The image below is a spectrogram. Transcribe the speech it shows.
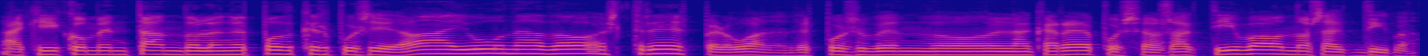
Aquí comentándolo en el podcast, pues sí, hay una, dos, tres, pero bueno, después viendo en la carrera, pues se os activa o no se activa.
